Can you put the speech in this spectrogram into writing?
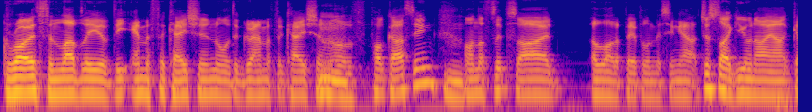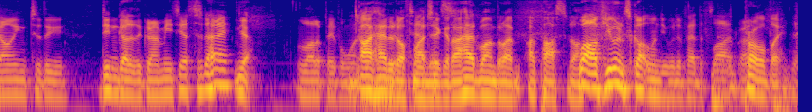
growth and lovely of the emification or the gramification Mm. of podcasting. On the flip side, a lot of people are missing out. Just like you and I aren't going to the didn't go to the Grammys yesterday. yeah. A lot of people won't. I had it off my ticket. I had one, but I, I passed it on. Well, if you were in Scotland, you would have had the flight, right? Probably. Yeah.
